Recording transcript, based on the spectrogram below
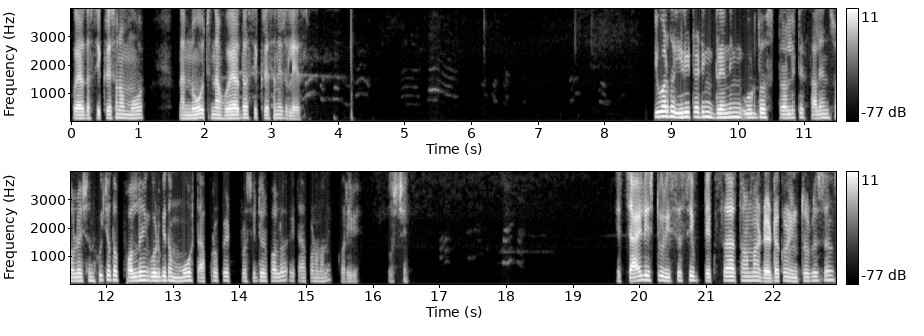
where the secretion of more the nose now where the secretion is less you are the irritating draining would the sterility saline solution which of the following would be the most appropriate procedure follow এটা ଆପଣ ମାନେ କରିବେ question a child is to recessive dexatherma dendrocon interventions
